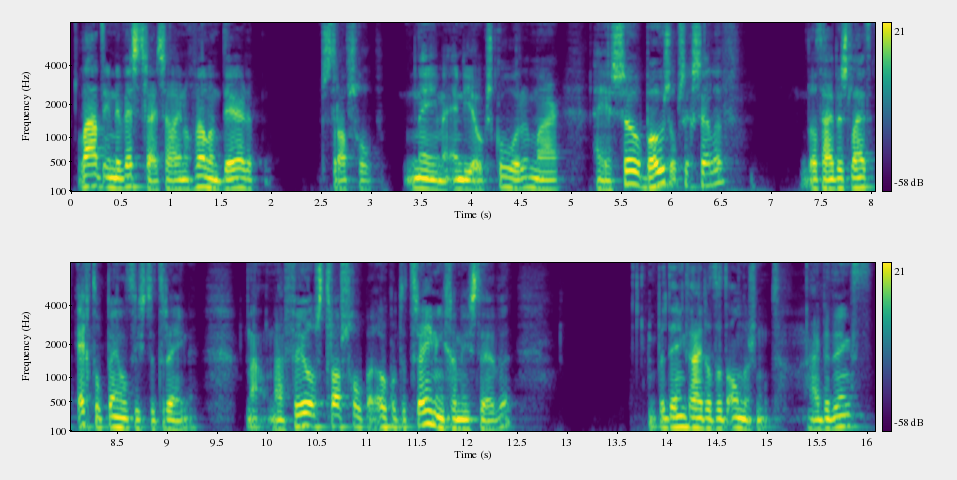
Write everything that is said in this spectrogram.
Later in de wedstrijd zou hij nog wel een derde strafschop nemen en die ook scoren, maar hij is zo boos op zichzelf dat hij besluit echt op penalties te trainen. Nou, na veel strafschoppen ook op de training gemist te hebben, bedenkt hij dat het anders moet. Hij bedenkt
